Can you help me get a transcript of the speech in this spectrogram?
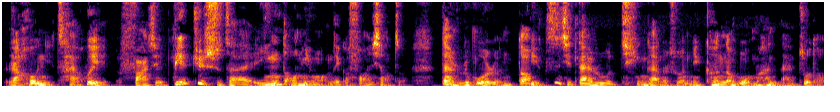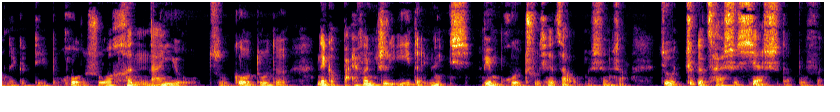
然后你才会发现，编剧是在引导你往那个方向走。但如果轮到你自己带入情感的时候，你可能我们很难做到那个地步，或者说很难有足够多的那个百分之一的运气，并不会出现在我们身上。就这个才是现实的部分。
